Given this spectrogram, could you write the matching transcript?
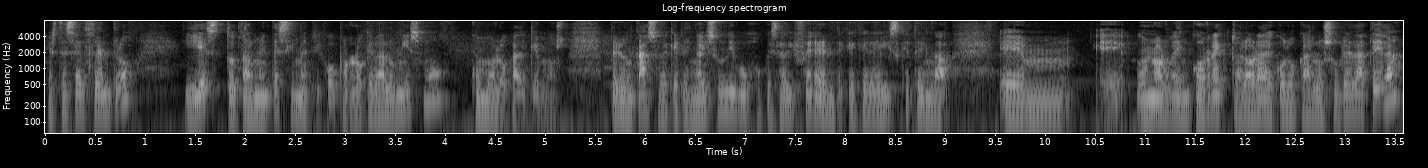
este es el centro y es totalmente simétrico, por lo que da lo mismo como lo calquemos. Pero en caso de que tengáis un dibujo que sea diferente, que queréis que tenga em, eh, un orden correcto a la hora de colocarlo sobre la tela,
